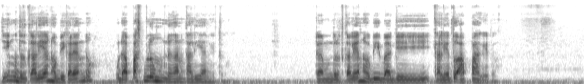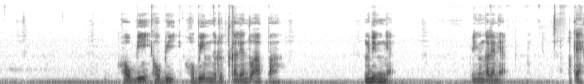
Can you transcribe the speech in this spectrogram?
jadi menurut kalian hobi kalian tuh udah pas belum dengan kalian gitu? Dan menurut kalian hobi bagi kalian tuh apa gitu? Hobi hobi hobi menurut kalian tuh apa? Lu bingung ya? Bingung kalian ya? Oke.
